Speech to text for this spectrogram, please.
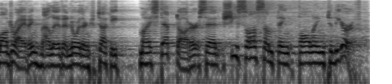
while driving, I live in northern Kentucky, my stepdaughter said she saw something falling to the earth.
